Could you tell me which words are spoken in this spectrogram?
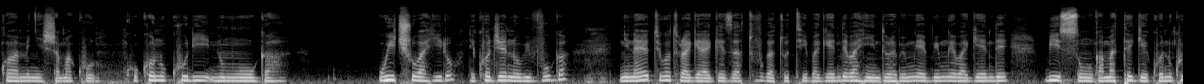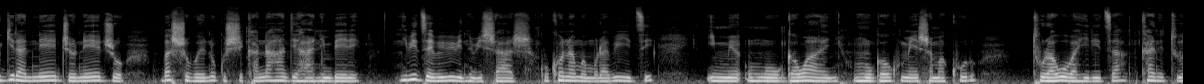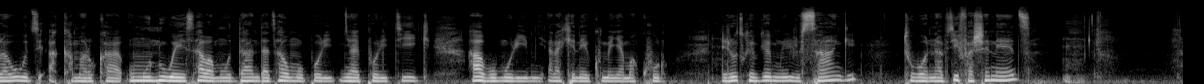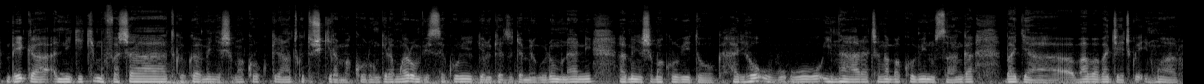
kw'abamenyesha amakuru kuko n'ukuri ni umwuga w'icubahiro niko jeno ubivuga ni nayo turiho turagerageza tuvuga tuti bagende bahindura bimwe bimwe bagende bisunga amategeko ni ukugira nejo nejo bashoboye no gushika n'ahandi hantu imbere ntibize bibi ibintu bishaje kuko namwe murabizi umwuga wanyu umwuga wo kumenyesha amakuru turawubahiriza kandi turawuzi akamaro ka umuntu wese haba mu budandaza haba umunyapolitike haba umurimyi arakeneye kumenya amakuru rero twebwe muri rusange tubona byifashe neza mhm. mbega ni igiki mufasha twebwe abamenyesha amakuru kugira natwe dushikira amakuru ngira mwarumvise kuri iryo ngezo rya mirongo irindwi n'umunani abamenyesha amakuru bidoga hariho ubu intara cyangwa amakuru bino usanga bajya baba bajejwe intwaro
